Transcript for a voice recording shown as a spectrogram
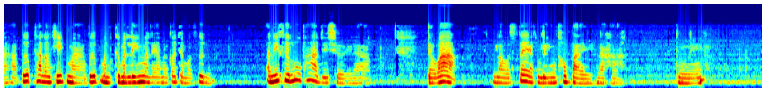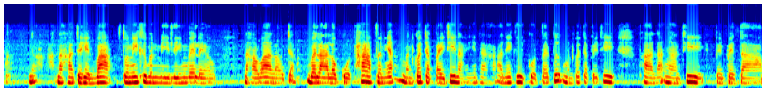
นะคะปุ๊บถ้าเราคลิกมาปุ๊บมันคือมันลิงก์มาแล้วมันก็จะมาขึ้น อันนี้คือรูปภาพเฉยๆนะคะแต่ว่า เราแทรกลิงก์เข้าไปนะคะ ตรงนี้นะคะ จะเห็นว่าตรงนี้คือมันมีลิงก์ไว้แล้วนะคะ ว่าเราจะเวลาเรากดภาพตัวเนี้ยมันก็จะไปที่ไหนนะคะ อันนี้คือกดไปปุ๊บมันก็จะไปที่ภาระงานที่เป็นไปตาม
